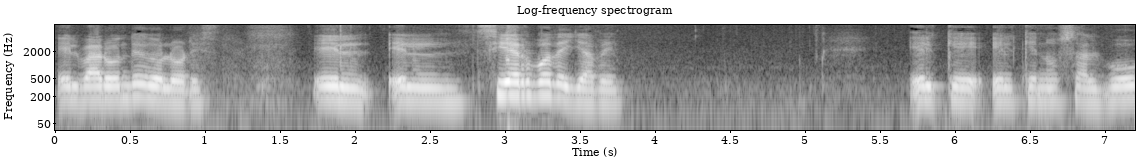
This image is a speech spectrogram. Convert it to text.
el varón de dolores, el, siervo de Yahvé, el que nos salvó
